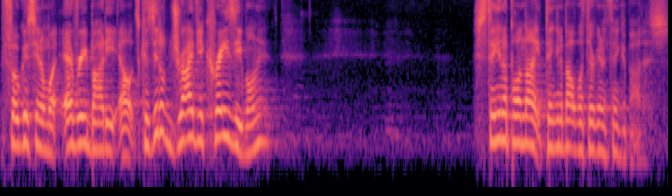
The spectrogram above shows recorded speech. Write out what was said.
focusing on what everybody else, because it'll drive you crazy, won't it? Staying up all night thinking about what they're going to think about us.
